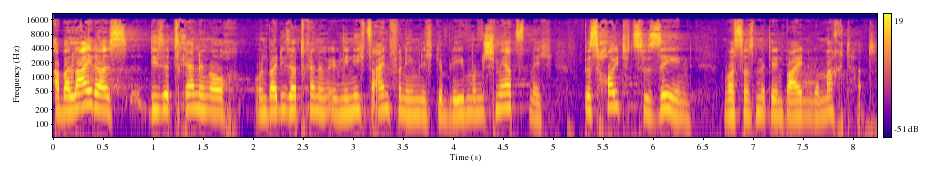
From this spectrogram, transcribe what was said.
Aber leider ist diese Trennung auch und bei dieser Trennung irgendwie nichts einvernehmlich geblieben und schmerzt mich bis heute zu sehen, was das mit den beiden gemacht hat.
